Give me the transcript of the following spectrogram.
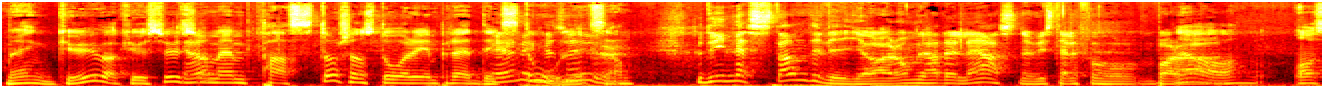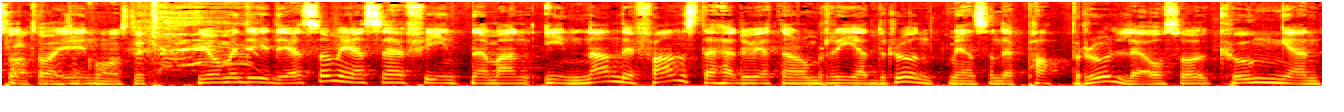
Men gud vad kul. Det ser ut Ja. som en pastor som står i en predikstol. Liksom. Så det är nästan det vi gör om vi hade läst nu istället för att bara Ja, och så prata ta in... konstigt. Jo, men det är det som är så fint när man, innan det fanns det här, du vet när de red runt med en sån där papprulle och så kungen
